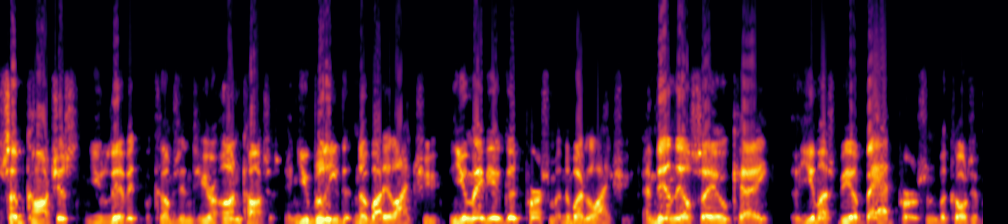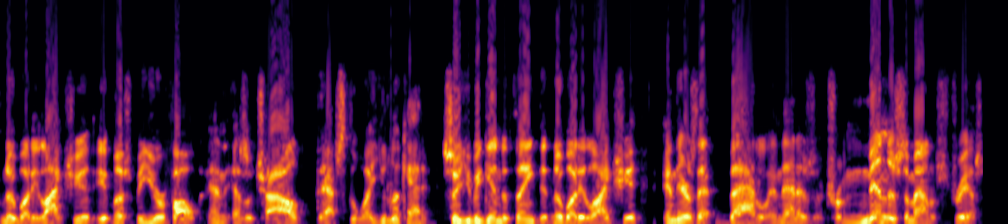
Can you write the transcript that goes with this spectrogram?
subconscious you live it becomes into your unconscious. And you believe that nobody likes you. You may be a good person but nobody likes you. And then they'll say okay you must be a bad person because if nobody likes you, it must be your fault. And as a child, that's the way you look at it. So you begin to think that nobody likes you, and there's that battle, and that is a tremendous amount of stress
